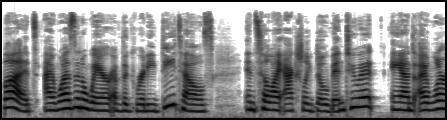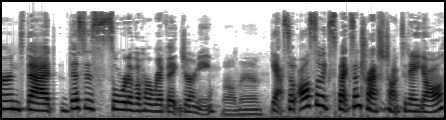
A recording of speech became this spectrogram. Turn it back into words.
but I wasn't aware of the gritty details until I actually dove into it and I learned that this is sort of a horrific journey. Oh man. Yeah, so also expect some trash talk today, y'all.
